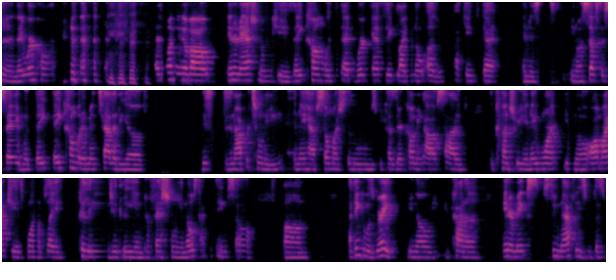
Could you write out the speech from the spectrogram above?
and they work hard. That's one thing about international kids. They come with that work ethic like no other. I think that, and it's, you know, it sucks to say, but they, they come with a mentality of this is an opportunity and they have so much to lose because they're coming outside the country and they want, you know, all my kids want to play collegiately and professionally and those type of things. So um, I think it was great. You know, you kind of intermix student athletes because,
